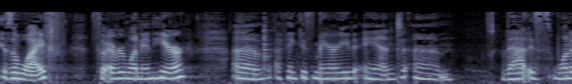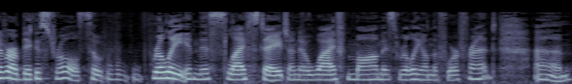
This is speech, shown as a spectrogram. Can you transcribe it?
is a wife. So everyone in here, um, I think, is married, and um, that is one of our biggest roles. So really, in this life stage, I know wife, mom is really on the forefront. Um,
